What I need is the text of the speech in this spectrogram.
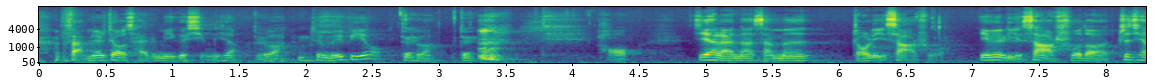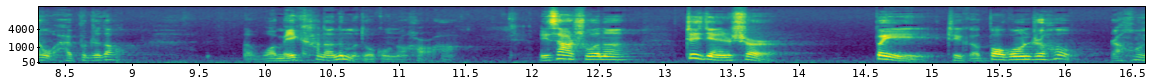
反面教材这么一个形象，是吧？这没必要，对是吧？对，好，接下来呢，咱们找李萨说，因为李萨说到之前我还不知道，呃，我没看到那么多公众号哈。李萨说呢，这件事儿被这个曝光之后，然后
